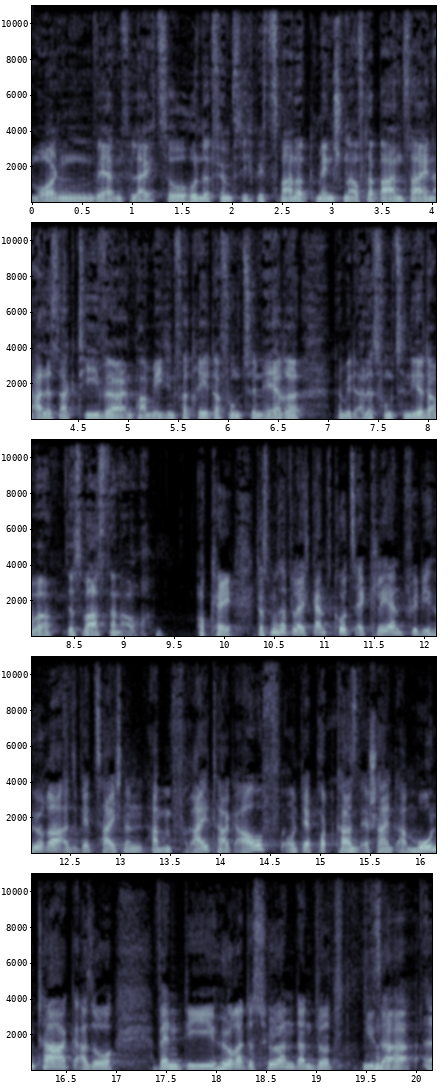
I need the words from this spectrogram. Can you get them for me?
Morgen werden vielleicht so 150 bis 200 Menschen auf der Bahn sein, alles aktive, ein paar Medienvertreter, Funktionäre, damit alles funktioniert, aber das war's dann auch. Okay, das muss er vielleicht ganz kurz erklären für die Hörer. Also wir zeichnen am Freitag auf und der Podcast mhm. erscheint am Montag. Also wenn die Hörer das hören, dann wird dieser mhm. äh,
